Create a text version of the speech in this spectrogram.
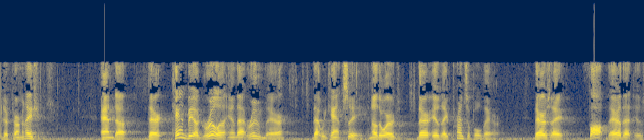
determinations. And uh, there can be a gorilla in that room there that we can't see. In other words, there is a principle there. There's a thought there that is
